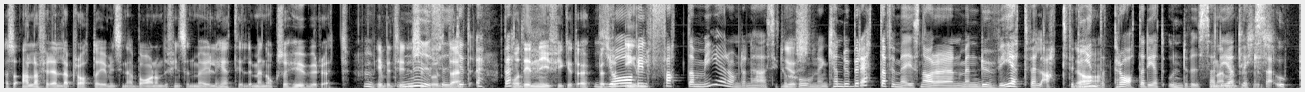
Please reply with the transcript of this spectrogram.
alltså alla föräldrar pratar ju med sina barn om det finns en möjlighet till det. Men också huret mm. är betydelsefullt Nyfiket där. öppet. Och det är nyfiket öppet. Jag vill fatta mer om den här situationen. Just. Kan du berätta för mig snarare än men du vet väl att. För det är inte att prata, det är att undervisa, Nej, det är att precis. läxa upp.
